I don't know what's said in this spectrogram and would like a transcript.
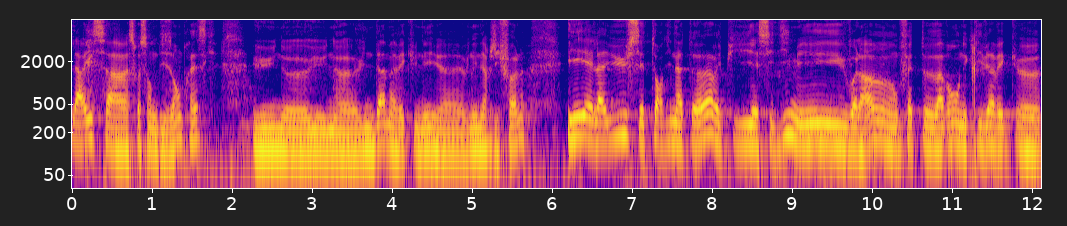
Clarisse a 70 ans presque, une, une, une dame avec une, euh, une énergie folle. Et elle a eu cet ordinateur et puis elle s'est dit, mais voilà, en fait, euh, avant on écrivait avec euh,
